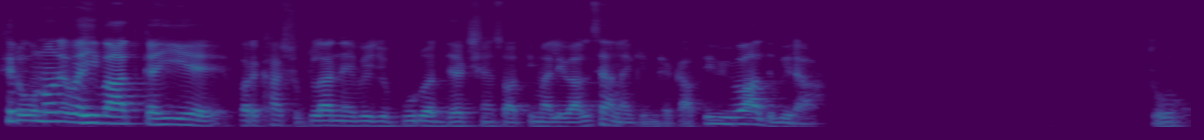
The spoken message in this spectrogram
फिर उन्होंने वही बात कही है, परखा शुक्ला ने भी, जो पूर्व अध्यक्ष हैं, स्वाति मालीवाल से, हालाँकि इनका काफ़ी विवाद भी रहा। तो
